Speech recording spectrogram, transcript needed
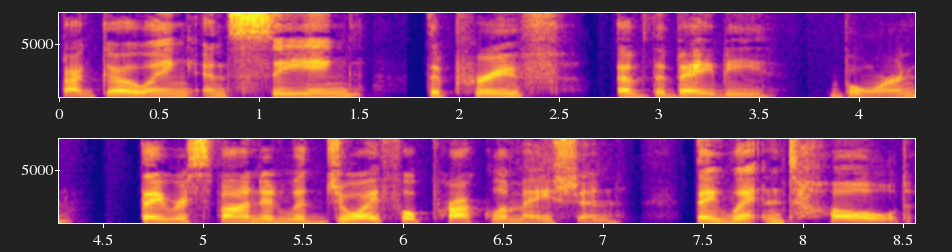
by going and seeing the proof of the baby born. They responded with joyful proclamation. They went and told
